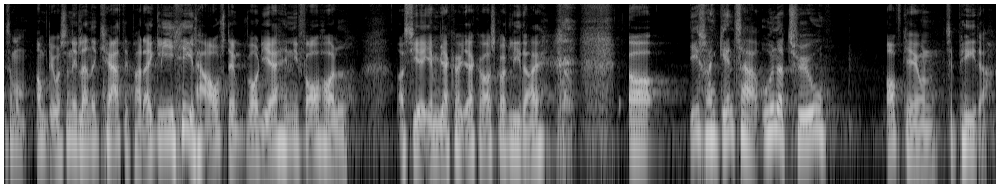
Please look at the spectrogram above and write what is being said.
som om det var sådan et eller andet kærestepar, der ikke lige helt har afstemt, hvor de er henne i forholdet, og siger, jamen jeg kan, jeg kan også godt lide dig. og Jesus han gentager, uden at tøve, opgaven til Peter,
